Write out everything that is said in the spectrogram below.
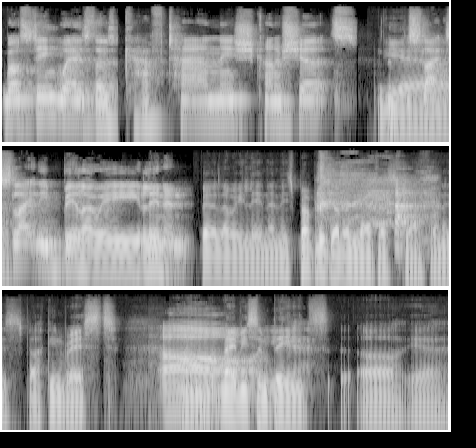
Well, Sting wears those caftanish kind of shirts. Yeah. slight, slightly billowy linen. billowy linen. He's probably got a leather strap on his fucking wrist. Oh, Maybe some yeah. beads. Oh yeah,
